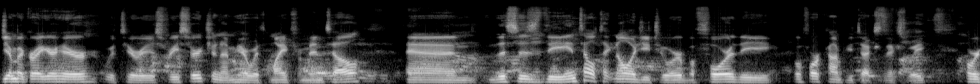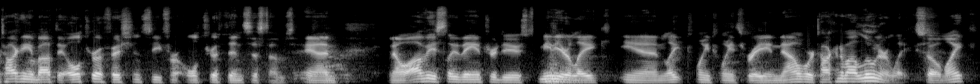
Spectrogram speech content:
Jim McGregor here with Tirias Research, and I'm here with Mike from Intel. And this is the Intel Technology Tour before the before Computex next week. We're talking about the ultra efficiency for ultra thin systems. And you know, obviously they introduced Meteor Lake in late 2023, and now we're talking about Lunar Lake. So, Mike,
